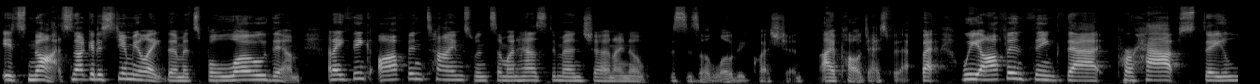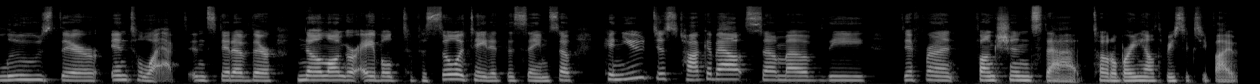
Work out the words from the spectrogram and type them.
it's not. It's not going to stimulate them. It's below them. And I think oftentimes when someone has dementia, and I know this is a loaded question. I apologize for that. But we often think that perhaps they lose their intellect instead of they're no longer able to facilitate it the same. So, can you just talk about some of the different functions that Total Brain Health 365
